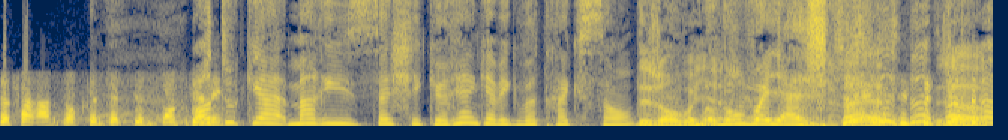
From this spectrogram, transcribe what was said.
de faire en sorte que ça puisse En fonctionner. tout cas, Marise, sachez que rien qu'avec votre accent, déjà en voyage. bon voyage. Déjà, déjà.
